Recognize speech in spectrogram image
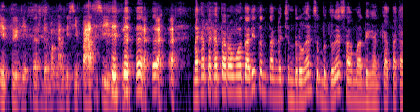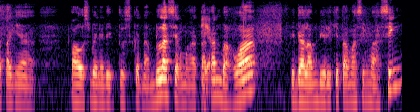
itu dia kita sudah mengantisipasi itu. nah, kata-kata Romo tadi tentang kecenderungan sebetulnya sama dengan kata-katanya Paus Benediktus ke-16 yang mengatakan iya. bahwa di dalam diri kita masing-masing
